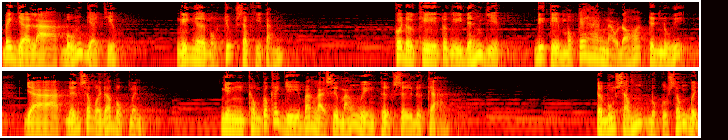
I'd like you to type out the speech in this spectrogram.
Bây giờ là 4 giờ chiều. Nghỉ ngơi một chút sau khi tắm. Có đôi khi tôi nghĩ đến việc đi tìm một cái hang nào đó trên núi và đến sống ở đó một mình. Nhưng không có cái gì mang lại sự mãn nguyện thực sự được cả. Tôi muốn sống một cuộc sống bình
